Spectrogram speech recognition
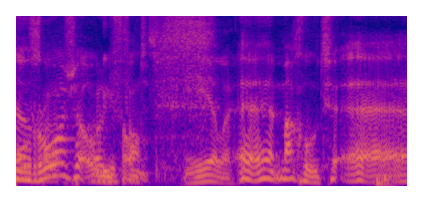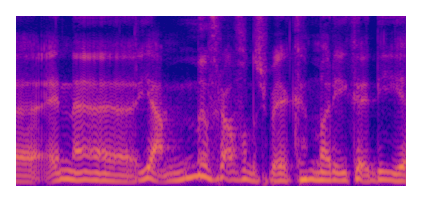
een, roze, olifant. Heerlijk. Eh, maar goed, eh, en eh, ja, mevrouw van der Spek, Marieke, die,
